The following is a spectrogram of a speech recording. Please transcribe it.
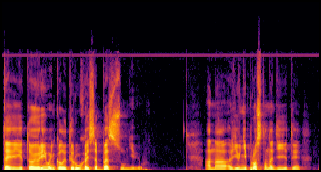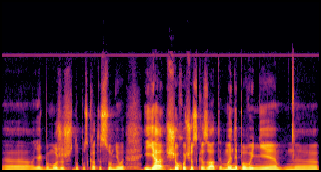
той, той рівень, коли ти рухаєшся без сумнівів. А на рівні просто надії ти е, якби можеш допускати сумніви. І я що хочу сказати: ми не повинні е,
